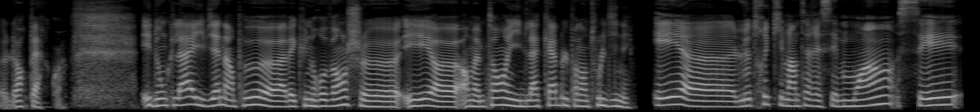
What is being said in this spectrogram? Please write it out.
leur père, quoi. Et donc là, ils viennent un peu euh, avec une revanche euh, et euh, en même temps, ils l'accablent pendant tout le dîner. Et le truc qui m'intéressait moins, c'est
